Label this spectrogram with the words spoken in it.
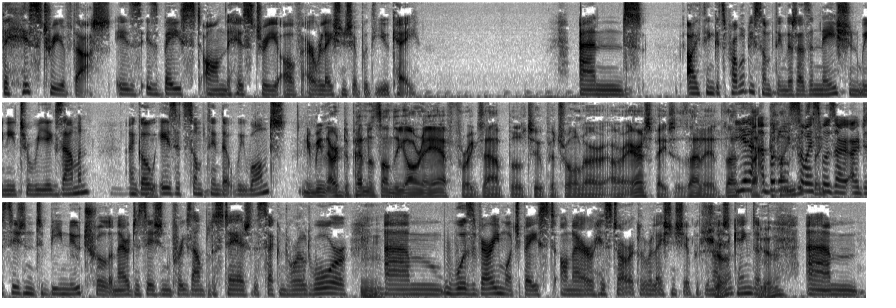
the history of that is is based on the history of our relationship with the UK, and I think it's probably something that, as a nation, we need to re-examine and go: Is it something that we want? You mean our dependence on the RAF, for example, to patrol our, our airspace? Is that it? That, yeah, that but also I suppose our, our decision to be neutral and our decision, for example, to stay out of the Second World War, Mm. um, was very much based on our historical relationship with the Sure, United Kingdom. Um,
